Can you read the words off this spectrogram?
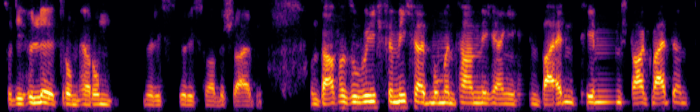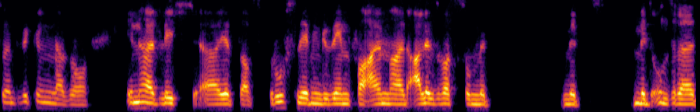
so die Hülle drumherum würde ich würde ich mal beschreiben. Und da versuche ich für mich halt momentan mich eigentlich in beiden Themen stark weiterzuentwickeln. Also inhaltlich äh, jetzt aufs Berufsleben gesehen, vor allem halt alles, was so mit, mit, mit unserer,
